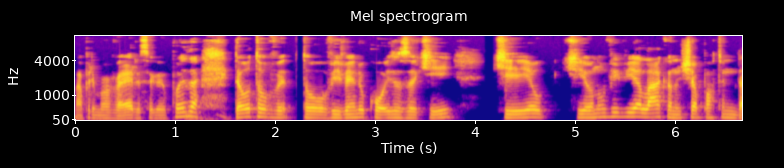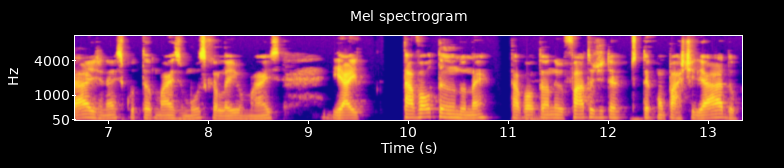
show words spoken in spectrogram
na primavera. Você... Pois é. Então eu tô, tô vivendo coisas aqui que eu, que eu não vivia lá, que eu não tinha oportunidade, né? Escutando mais música, leio mais. E aí tá voltando, né? Tá voltando. E o fato de ter, ter compartilhado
